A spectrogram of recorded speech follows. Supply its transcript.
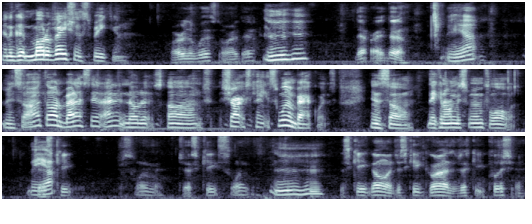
and a good motivation speaking. Words of wisdom right there. Mm-hmm. That right there. Yeah. And so I thought about it. I said I didn't know that um, sharks can't swim backwards, and so they can only swim forward. But Just yeah. keep swimming. Just keep swimming. Mm-hmm. Just keep going. Just keep grinding. Just keep pushing.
